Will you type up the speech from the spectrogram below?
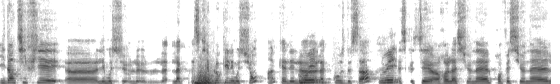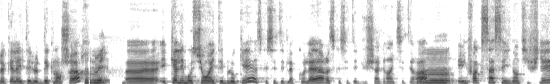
identifier euh, l'émotion, ce qui a bloqué l'émotion. Hein, quelle est la cause de ça oui. Est-ce que c'est euh, relationnel, professionnel? Quel a été le déclencheur? Oui. euh, Et quelle émotion a été bloquée? Est-ce que c'était de la colère? Est-ce que c'était du chagrin, etc. Mm. Et une fois que ça c'est identifié,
